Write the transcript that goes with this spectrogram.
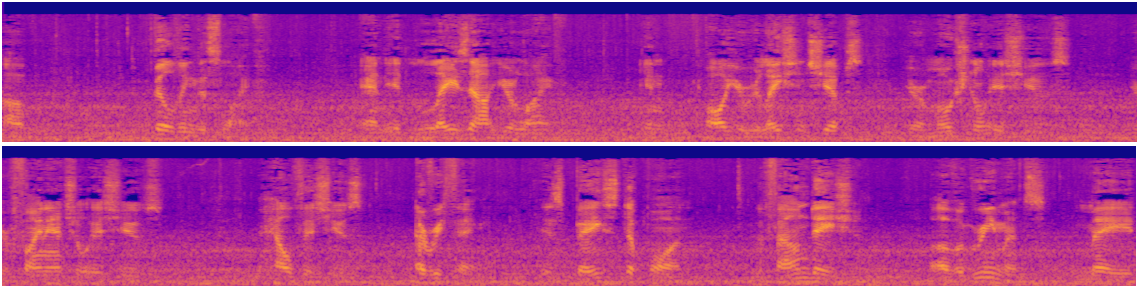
of building this life. And it lays out your life in all your relationships, your emotional issues, your financial issues, health issues, everything is based upon the foundation of agreements made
